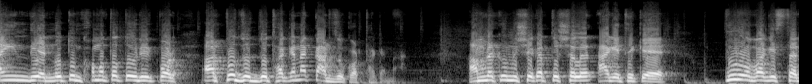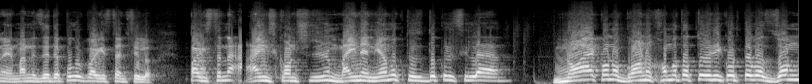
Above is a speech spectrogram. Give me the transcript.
আইন দিয়ে নতুন ক্ষমতা তৈরির পর আর প্রযোজ্য থাকে না, কার্যকর থাকে না। আমরা কি উনিশশো একাত্তর সালের আগে থেকে পূর্ব পাকিস্তানের মানে যেটা পূর্ব পাকিস্তান ছিল, পাকিস্তানের আইন কনস্টিটিউশন মাইনে নিয়ে মুক্তিযুদ্ধ করেছিলাম। নয় কোনো গণক্ষমতা তৈরি করতে বা জন্ম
